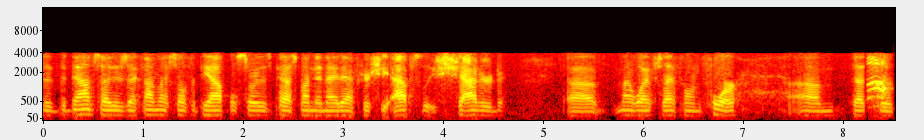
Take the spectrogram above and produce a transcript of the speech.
the, the downside is I found myself at the Apple store this past Monday night after she absolutely shattered uh my wife's iPhone 4. Um that's the,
